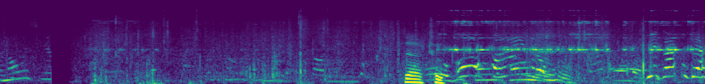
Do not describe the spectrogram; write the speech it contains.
I'm always here. There are two. He's after there.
